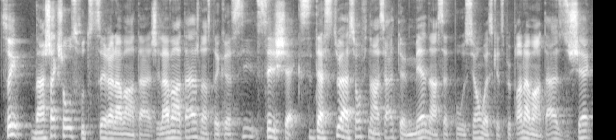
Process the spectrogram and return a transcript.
Tu sais, dans chaque chose, il faut que tu tires un avantage. Et l'avantage, dans ce cas-ci, c'est le chèque. Si ta situation financière te met dans cette position où est-ce que tu peux prendre avantage du chèque,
